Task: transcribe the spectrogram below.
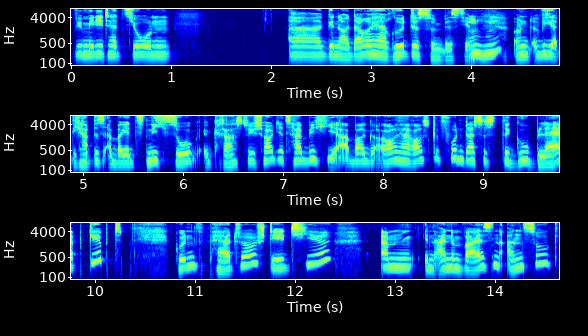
wie Meditation, äh, genau, daher rührt es so ein bisschen. Mhm. Und wie gesagt, ich habe das aber jetzt nicht so krass durchschaut. Jetzt habe ich hier aber herausgefunden, dass es The Goop Lab gibt. Gwyneth Paltrow steht hier ähm, in einem weißen Anzug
